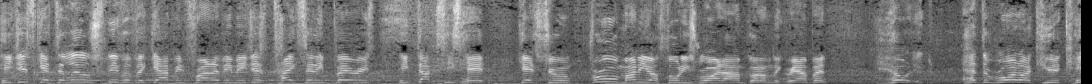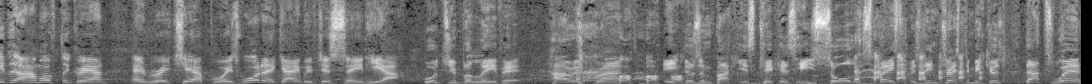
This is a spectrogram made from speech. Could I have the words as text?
He just gets a little sniff of a gap in front of him. He just takes it. He buries. He ducks his head, gets through him. For all money, I thought his right arm got on the ground, but held, had the right IQ to keep the arm off the ground and reach out, boys. What a game we've just seen here. Would you believe it? Harry Grant, he doesn't back his kickers. He saw the space. It was interesting because that's where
